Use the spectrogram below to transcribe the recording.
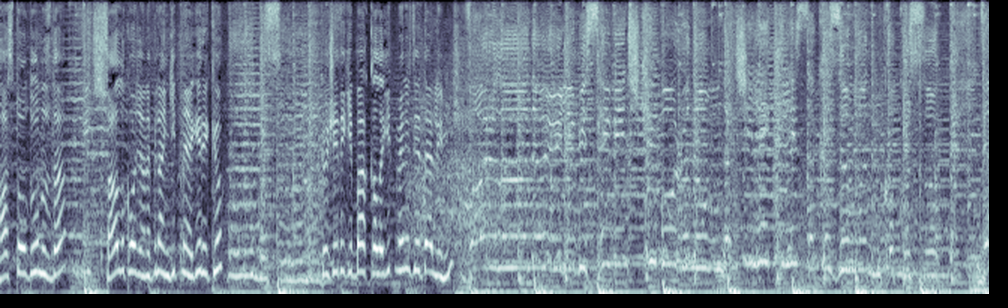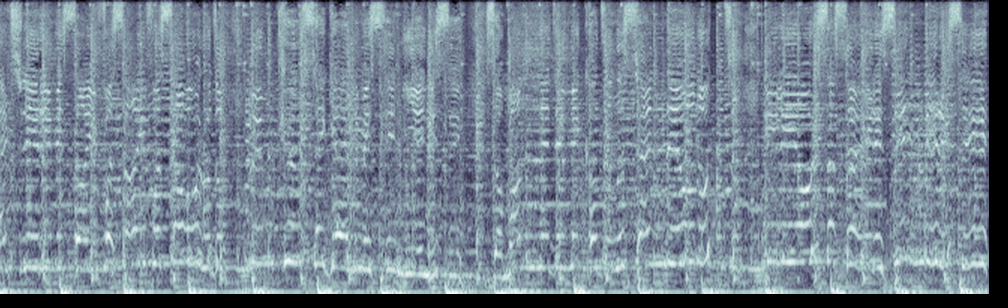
Hasta olduğunuzda sağlık ocağına falan gitmeye gerek yok. Köşedeki bakkala gitmeniz yeterliymiş. Varlığın öyle bir sevinç ki burnumda çilekli sakızımın kokusu Dertlerimi sayfa sayfa savurdum Mümkünse gelmesin yenisi Zaman ne demek adını sen de unuttun Biliyorsa söylesin birisi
